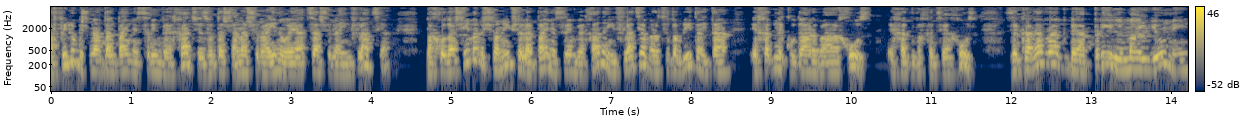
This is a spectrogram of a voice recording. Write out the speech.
אפילו בשנת 2021, שזאת השנה שראינו האצה של האינפלציה, בחודשים הראשונים של 2021 האינפלציה בארצות הברית הייתה 1.4 אחוז, 1.5 אחוז. זה קרה רק באפריל, מאי, יוני,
